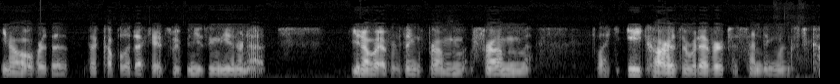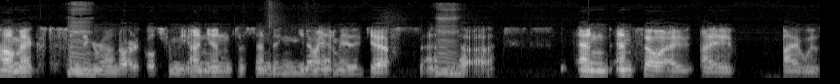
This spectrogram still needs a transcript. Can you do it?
you know, over the, the couple of decades we've been using the internet. You know, everything from, from like e-cards or whatever to sending links to comics to sending mm. around articles from the Onion to sending, you know, animated gifs and, mm. uh, and, and so I, I I was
